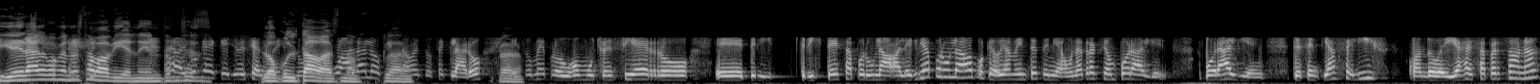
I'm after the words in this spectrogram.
Sí, era algo que no estaba bien, entonces algo que, que yo decía, lo es ocultabas, igual ¿no? a lo Claro. estaba. Entonces, claro, Claro. eso me produjo mucho encierro, eh, tri- tristeza por un lado, alegría por un lado, porque obviamente tenía una atracción por alguien, por alguien, te sentías feliz cuando veías a esa persona,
